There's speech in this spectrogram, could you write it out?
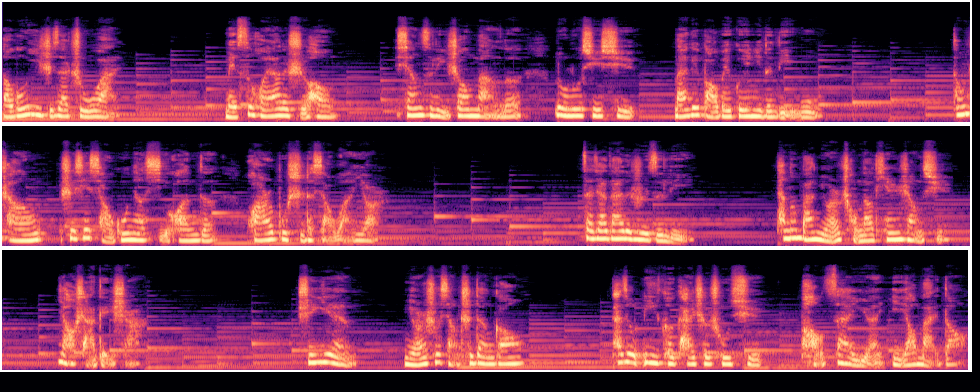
老公一直在驻外，每次回来的时候，箱子里装满了陆陆续续买给宝贝闺女的礼物，通常是些小姑娘喜欢的华而不实的小玩意儿。在家待的日子里。他能把女儿宠到天上去，要啥给啥。深夜，女儿说想吃蛋糕，他就立刻开车出去，跑再远也要买到。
